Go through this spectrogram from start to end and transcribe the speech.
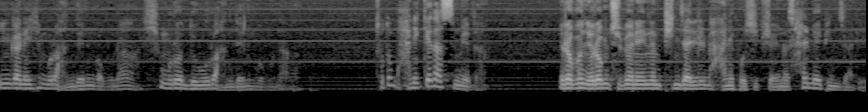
인간의 힘으로 안 되는 거구나. 힘으로 능으로 안 되는 거구나. 저도 많이 깨닫습니다. 여러분 여러분 주변에 있는 빈자리를 많이 보십시오. 이는 삶의 빈자리,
